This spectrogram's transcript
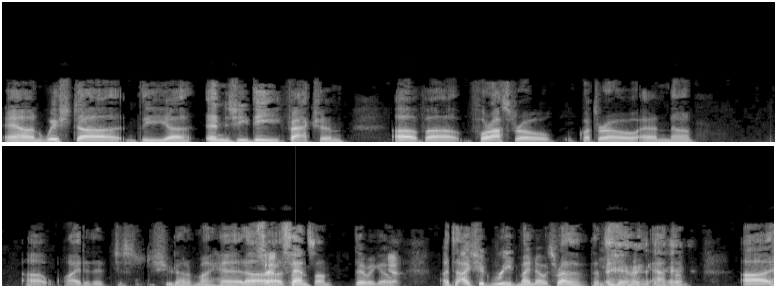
and wished, uh, the, uh, NGD faction of, uh, Forastero, Cuatrero, and, uh, uh, why did it just shoot out of my head? Uh, Sanson. There we go. Yeah. I should read my notes rather than staring at them. Uh,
